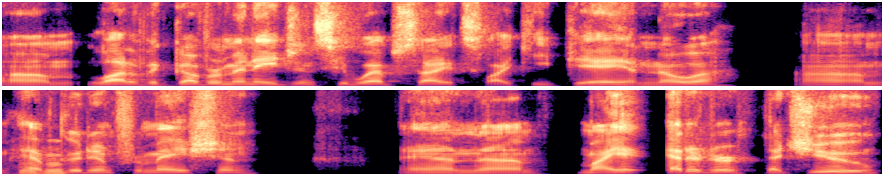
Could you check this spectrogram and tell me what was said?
Um, a lot of the government agency websites like EPA and NOAA um, have mm-hmm. good information, and um, my editor, that's you,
